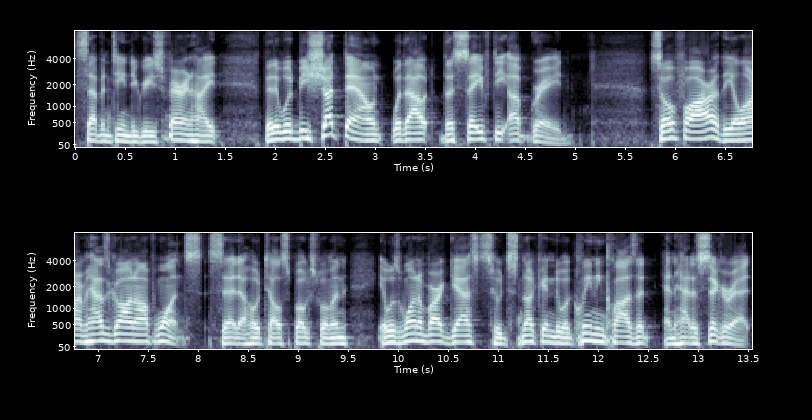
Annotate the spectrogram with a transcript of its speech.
17 degrees Fahrenheit, that it would be shut down without the safety upgrade. So far, the alarm has gone off once, said a hotel spokeswoman. It was one of our guests who'd snuck into a cleaning closet and had a cigarette.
